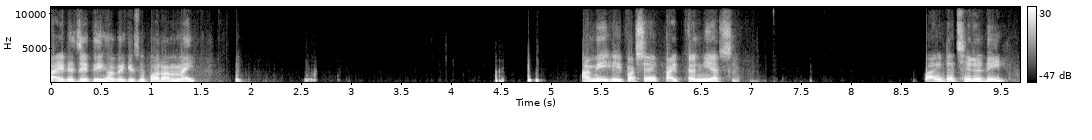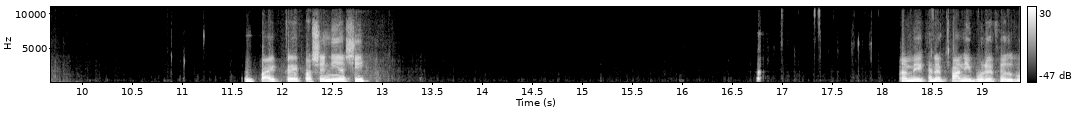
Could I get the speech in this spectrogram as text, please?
বাইরে যেতেই হবে, কিছু করার নাই। আমি এই পাশে পাইপটা নিয়ে আসি। পানিটা ছেড়ে দিই। পাইপটা এই পাশে নিয়ে আসি। আমি এখানে পানি ভরে ফেলব।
